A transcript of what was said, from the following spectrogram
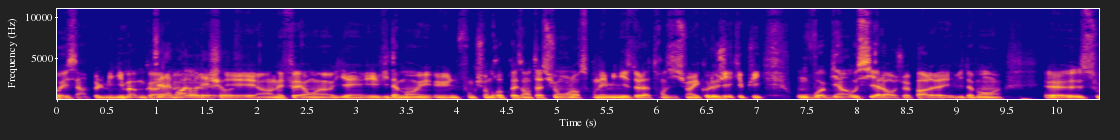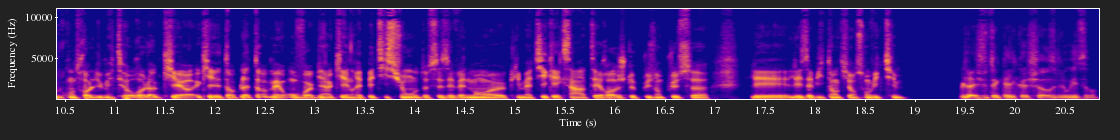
Oui, c'est un peu le minimum. C'est la moindre des choses. Et en effet, il y a évidemment une fonction de représentation lorsqu'on est ministre de la Transition écologique. Et puis, on voit bien aussi, alors je parle évidemment sous le contrôle du météorologue qui est, qui est en plateau, mais on voit bien qu'il y a une répétition de ces événements climatiques et que ça interroge de plus en plus les, les habitants qui en sont victimes. Vous voulez ajouter quelque chose, Louison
